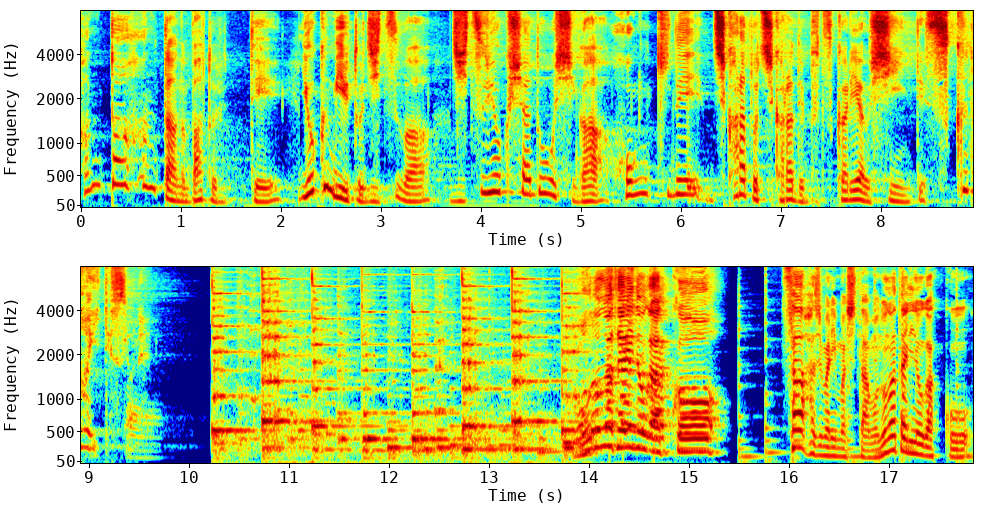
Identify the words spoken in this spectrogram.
ハンターハンターのバトルってよく見ると実は実力者同士が本気で力と力でぶつかり合うシーンって少ないですよね。物語の学校。さあ始まりました。物語の学校。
